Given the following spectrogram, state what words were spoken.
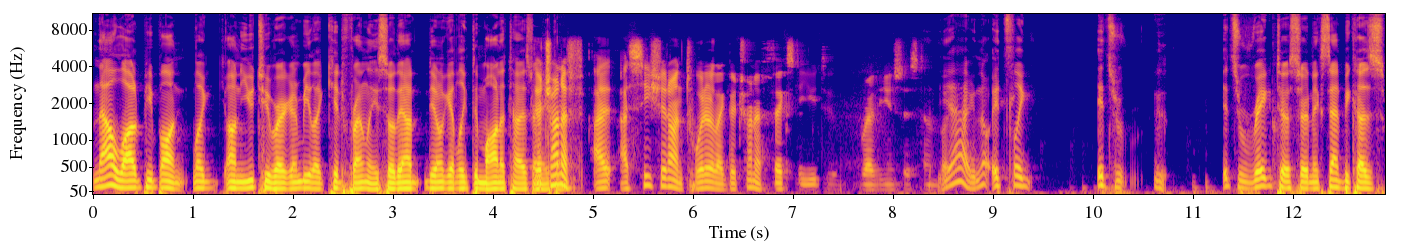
now a lot of people on like on YouTube are gonna be like kid friendly, so they don't, they don't get like demonetized. They're trying to. F- I I see shit on Twitter like they're trying to fix the YouTube revenue system. Yeah, no, it's like, it's it's rigged to a certain extent because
